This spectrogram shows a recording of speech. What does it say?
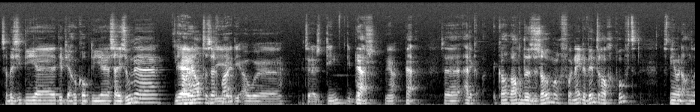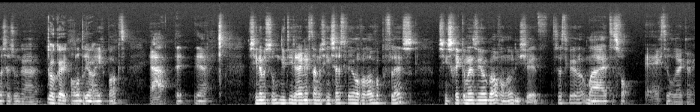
ze hebben die, die, die heb je ook op, die seizoenen Ja, varianten, zeg die, maar. die oude eh, 2010, die box. Ja. Ze, eigenlijk, ik had- we hadden dus de zomer, voor, nee de winter al geproefd. Dus nu hebben we de andere seizoenen eh, alle drie ja. meegepakt. Ja, de- ja, misschien hebben ze, niet iedereen heeft daar misschien 60 euro voor over per fles. Misschien schrikken mensen nu ook wel van, holy shit, 60 euro. Maar het is wel echt heel lekker.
